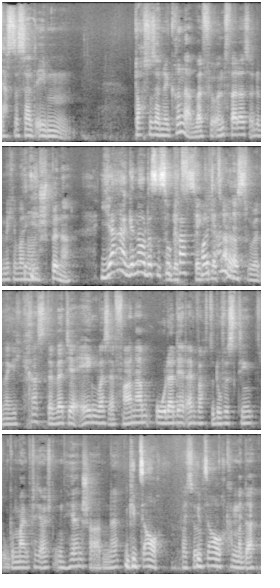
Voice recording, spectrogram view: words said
dass das halt eben doch so seine Gründe hat. Weil für uns war das oder mich einfach nur ein Spinner. Ja, genau, das ist so Und jetzt krass. denke ich Heute jetzt anders anders. drüber. Dann denke ich, krass, der wird ja irgendwas erfahren haben oder der hat einfach, so doof es klingt, so gemein, vielleicht auch einen Hirnschaden, ne? Gibt's auch. Weißt du? Gibt's auch. Kann man da.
